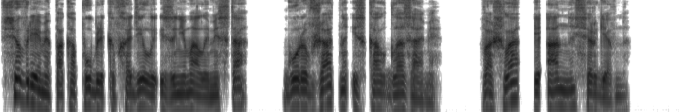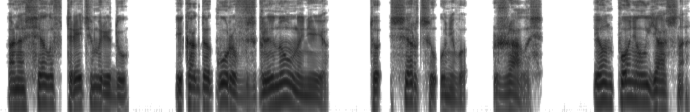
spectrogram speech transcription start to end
Все время, пока публика входила и занимала места, Гуров жадно искал глазами. Вошла и Анна Сергеевна. Она села в третьем ряду, и когда Гуров взглянул на нее, то сердце у него сжалось, и он понял ясно,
